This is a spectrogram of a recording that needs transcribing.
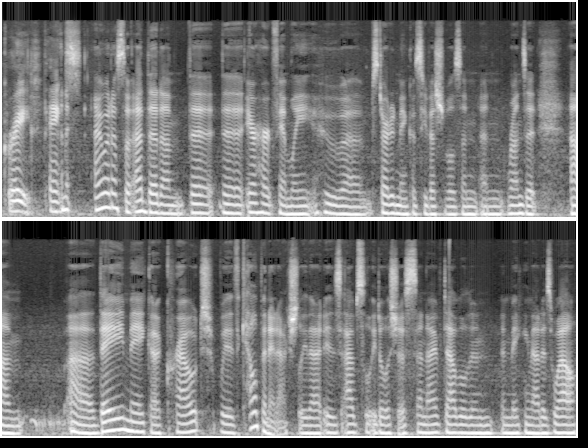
Great, thanks. And I would also add that um, the the Erhart family, who uh, started Maine Coast Sea Vegetables and, and runs it, um, uh, they make a kraut with kelp in it. Actually, that is absolutely delicious, and I've dabbled in, in making that as well.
